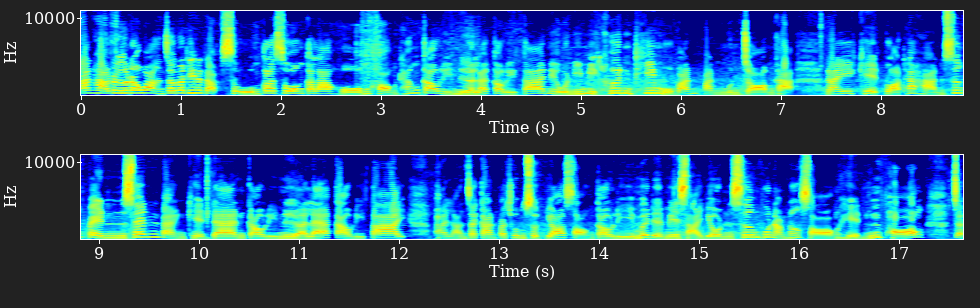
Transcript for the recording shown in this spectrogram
การหารือระหว่างเจ้าหน้าที่ระดับสูงกระทรวงกลาโหมของทั้งเกาหลีเหนือและเกาหลีใต้ในวันนี้มีขึ้นที่หมู่บ้านปันมุนจอมค่ะ ในเขตปลอดทหารซึ่งเป็นเส้นแบ่งเขตแดนเกาหลีเหนือและเกาหลีใต้ ภายหลังจากการประชุมสุดยอดสองเกาหลีเมื่อเดือนเมษายน ซึ่งผู้นำทั้งสองเห็นพ้องจะ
